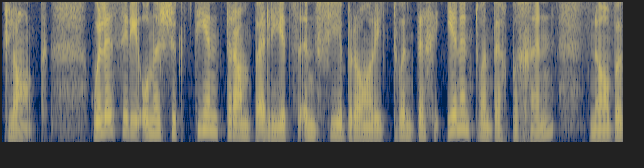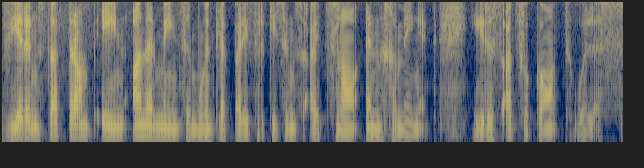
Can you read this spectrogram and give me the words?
Clark. Willis het die ondersoek teen Trump reeds in Februarie 2021 begin na beweringe dat Trump en ander mense moontlik by die verkiesingsuitslae ingemeng het. Hier is advokaat Willis.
